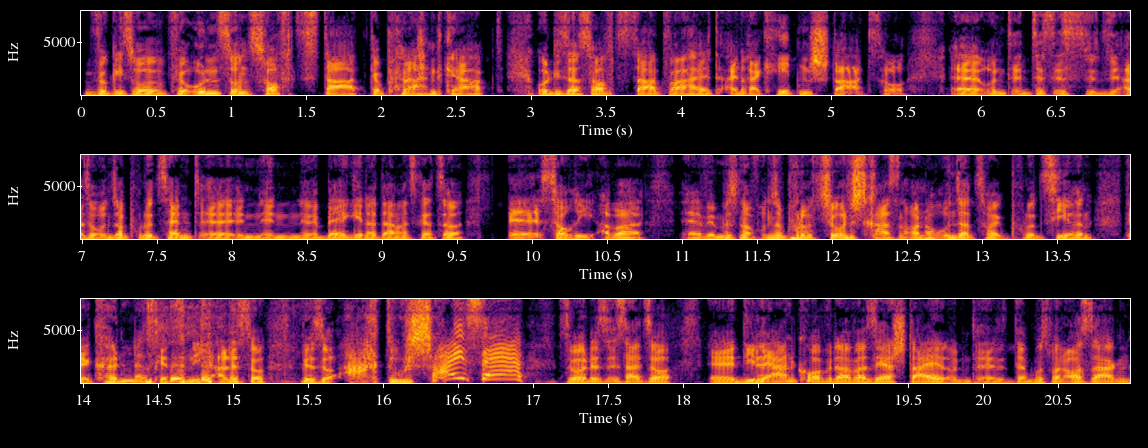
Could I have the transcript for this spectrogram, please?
wirklich so für uns so einen Soft-Start geplant gehabt. Und dieser Soft-Start war halt ein Raketenstart. So. Äh, und das ist, also unser Produzent äh, in, in Belgien hat damals gesagt so, äh, sorry, aber wir müssen auf unseren Produktionsstraßen auch noch unser Zeug produzieren. Wir können das jetzt nicht alles so. Wir so, ach du Scheiße! So, das ist halt so, die Lernkurve da war sehr steil. Und da muss man auch sagen,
